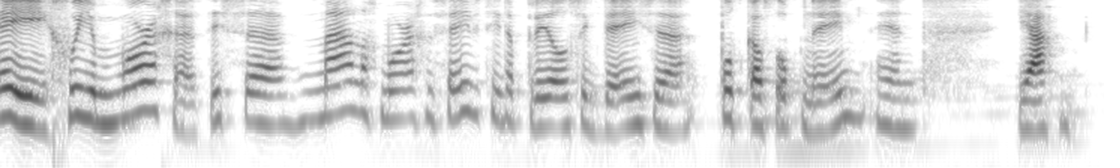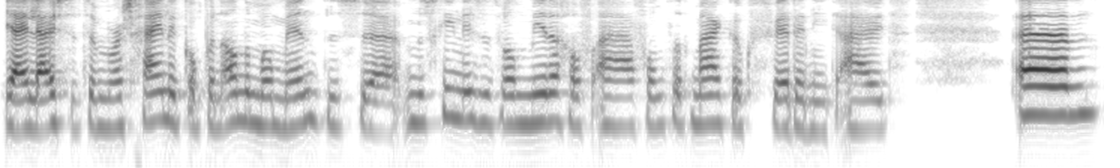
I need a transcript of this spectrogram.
Hey, goedemorgen. Het is uh, maandagmorgen 17 april als ik deze podcast opneem. En ja, jij luistert hem waarschijnlijk op een ander moment. Dus uh, misschien is het wel middag of avond. Dat maakt ook verder niet uit. Um,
